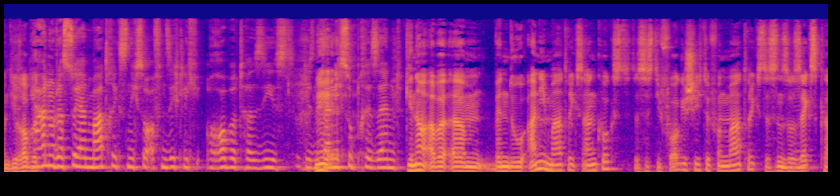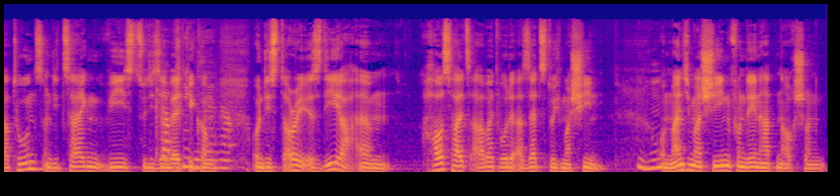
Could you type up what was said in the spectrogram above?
Und die Roboter. Ja, nur dass du ja in Matrix nicht so offensichtlich Roboter siehst. Die sind nee, da nicht so präsent. Genau, aber ähm, wenn du Animatrix anguckst, das ist die Vorgeschichte von Matrix, das sind so mhm. sechs Cartoons und die zeigen, wie es zu dieser Welt gekommen ist. Ja. Und die Story ist die, ähm, Haushaltsarbeit wurde ersetzt durch Maschinen. Mhm. Und manche Maschinen von denen hatten auch schon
